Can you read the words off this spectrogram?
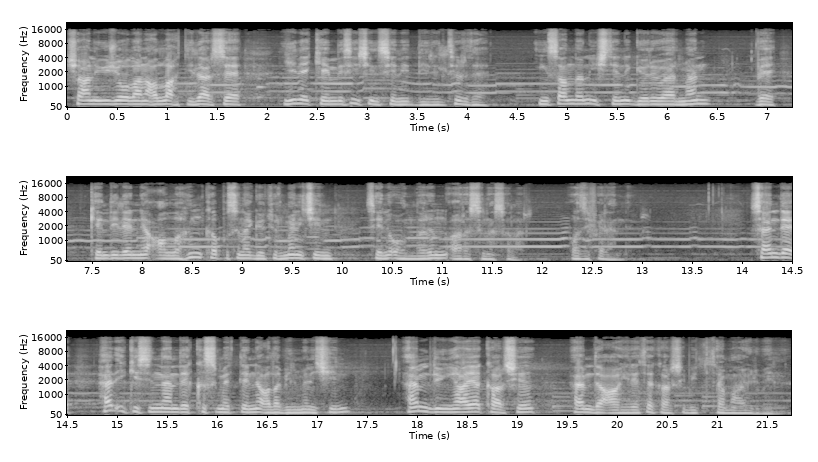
şanı yüce olan Allah dilerse yine kendisi için seni diriltir de insanların işlerini görüvermen ve kendilerini Allah'ın kapısına götürmen için seni onların arasına salar, vazifelendirir. Sen de her ikisinden de kısmetlerini alabilmen için hem dünyaya karşı hem de ahirete karşı bir temayül belirler.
